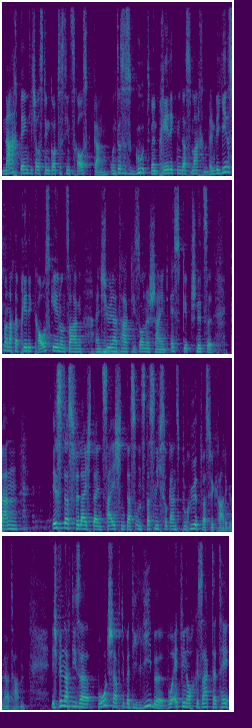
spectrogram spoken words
nachdenklich aus dem Gottesdienst rausgegangen. Und das ist gut, wenn Predigten das machen. Wenn wir jedes Mal nach der Predigt rausgehen und sagen, ein schöner Tag, die Sonne scheint, es gibt Schnitzel, dann ist das vielleicht ein Zeichen, dass uns das nicht so ganz berührt, was wir gerade gehört haben. Ich bin nach dieser Botschaft über die Liebe, wo Edwin auch gesagt hat, hey,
